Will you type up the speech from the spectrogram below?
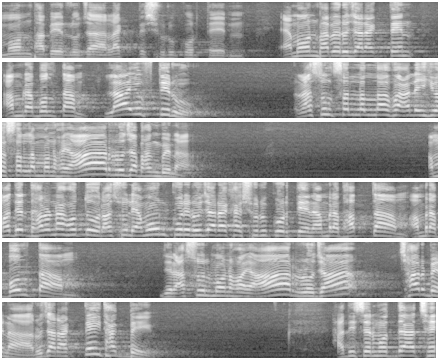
এমনভাবে রোজা রাখতে শুরু করতেন। এমনভাবে রোজা রাখতেন, আমরা বলতাম, লা ইফতিরু। রাসূল সাল্লাল্লাহু আলাইহি ওয়াসাল্লাম মনে হয়, আর রোজা ভাঙবে না। আমাদের ধারণা হতো, রাসূল এমন করে রোজা রাখা শুরু করতেন, আমরা ভাবতাম, আমরা বলতাম যে রাসূল মনে হয়, আর রোজা ছাড়বে না, রোজা রাখতেই থাকবে। হাদিসের মধ্যে আছে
